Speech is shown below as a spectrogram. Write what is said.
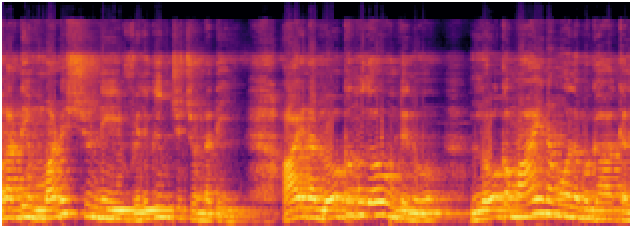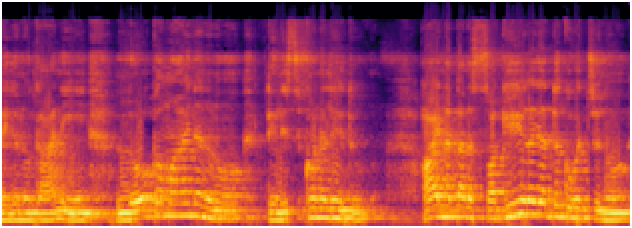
ప్రతి మనుష్యుని వెలిగించుచున్నది. ఆయన లోకములో ఉండెను లోకమాయన మూలముగా కలిగను కానీ లోకమాయనను తెలుసుకొనలేదు. ఆయన తన స్వకీయుల యొద్దకు వచ్చును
